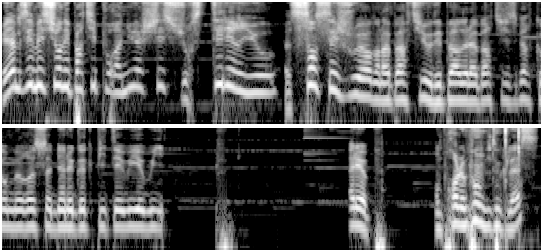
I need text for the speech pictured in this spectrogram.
Mesdames et messieurs, on est parti pour un UHC sur Stellerio. 116 joueurs dans la partie, au départ de la partie, j'espère qu'on me reçoit bien le cockpit, et oui, et oui. Allez hop, on prend le monde de glace.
